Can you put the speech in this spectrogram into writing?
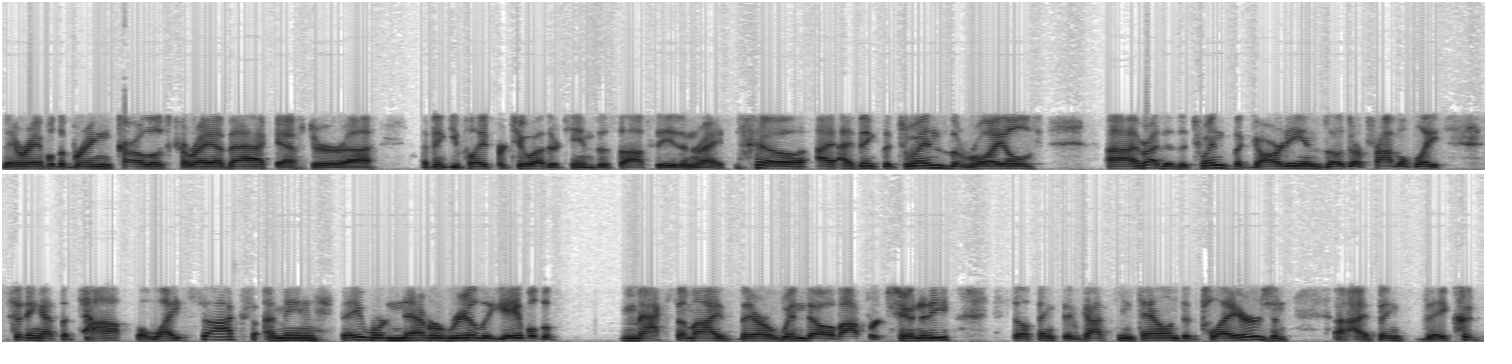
they were able to bring Carlos Correa back after, uh, I think he played for two other teams this offseason, right? So I, I think the Twins, the Royals, uh, rather the Twins, the Guardians, those are probably sitting at the top. The White Sox, I mean, they were never really able to maximize their window of opportunity. Still think they've got some talented players, and uh, I think they could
